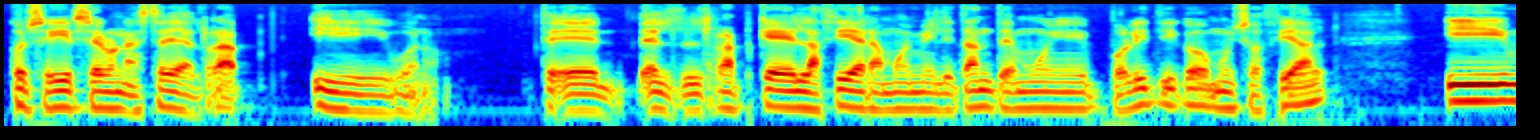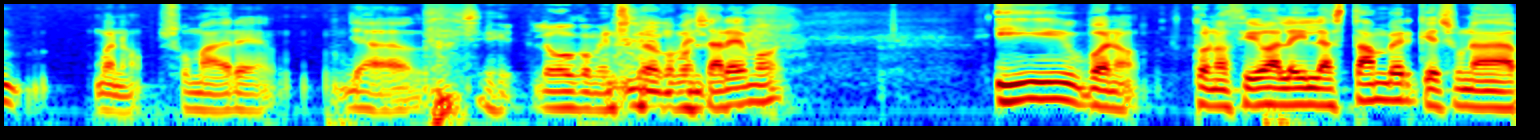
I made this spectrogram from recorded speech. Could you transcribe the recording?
conseguir ser una estrella del rap y bueno, te- el, el rap que él hacía era muy militante, muy político, muy social y bueno, su madre ya Sí, luego comentaremos. lo comentaremos. Y bueno, conoció a Leila Stamberg, que es una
